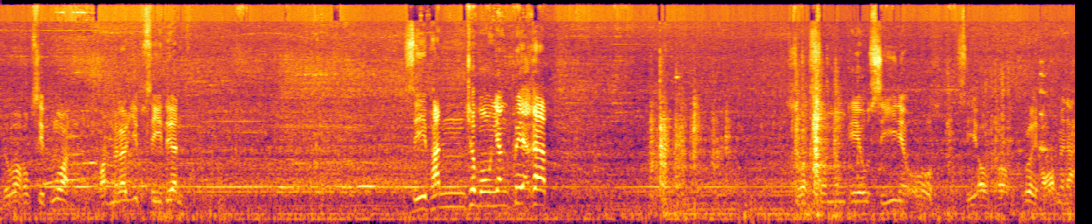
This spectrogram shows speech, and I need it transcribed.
หรือว่า60งวดผ่อนไปแล้ว24เดือน4,000ชั่วโมงยังเปรี้ยครับ ส่วนทรงเอวสีเนี่ย โอ้ สีออกออกกล้วยหอมเลยนะ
